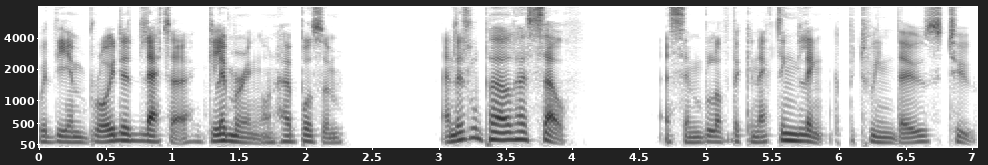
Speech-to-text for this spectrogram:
with the embroidered letter glimmering on her bosom, and little Pearl herself, a symbol of the connecting link between those two.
